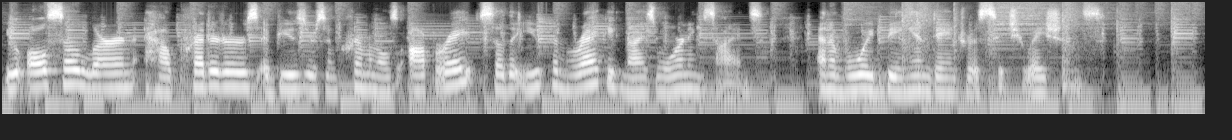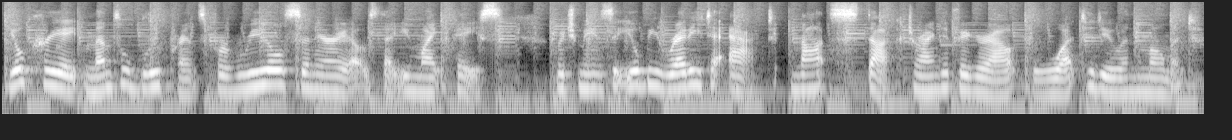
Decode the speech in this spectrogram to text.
You also learn how predators, abusers, and criminals operate so that you can recognize warning signs and avoid being in dangerous situations. You'll create mental blueprints for real scenarios that you might face, which means that you'll be ready to act, not stuck trying to figure out what to do in the moment.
